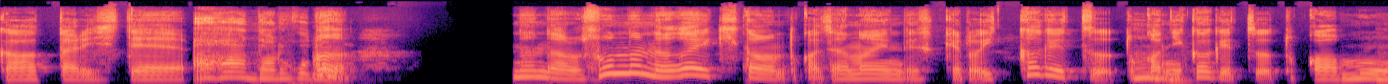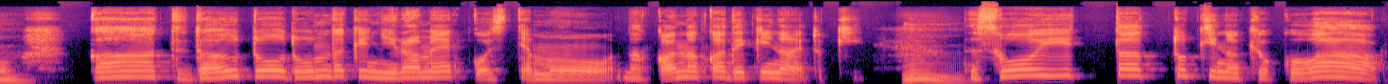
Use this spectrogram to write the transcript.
があったりしてああ、なるほど。まあなんだろうそんな長い期間とかじゃないんですけど1ヶ月とかうん。2ヶ月とかもうガーってダウトをどんだけにらめっこしてもなかなかできない時。うん。でそういった時の曲は、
